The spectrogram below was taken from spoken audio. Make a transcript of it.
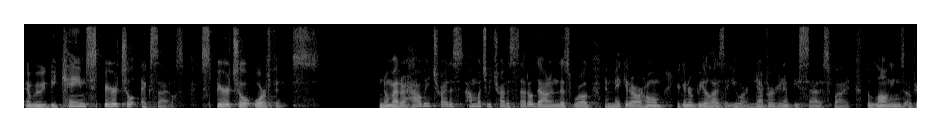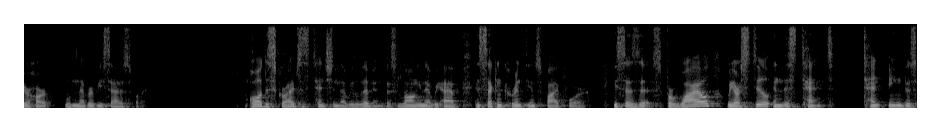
and we became spiritual exiles, spiritual orphans. no matter how we try to, how much we try to settle down in this world and make it our home, you're going to realize that you are never going to be satisfied. The longings of your heart will never be satisfied. Paul describes this tension that we live in, this longing that we have in 2 Corinthians 5 4. He says this For while we are still in this tent, tent being this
